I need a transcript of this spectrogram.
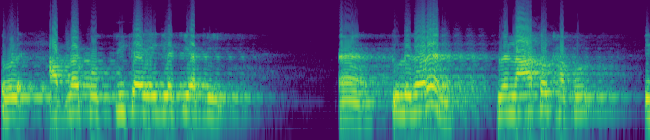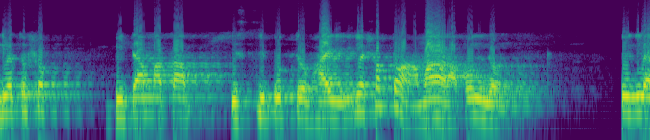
বলে আপনার পত্রিকায় এগুলা কি আপনি হ্যাঁ, তুলে ধরেন? না তো ঠাকুর এগুলো তো সব পিতা মাতা স্ত্রী পুত্র ভাই এগুলো সব তো আমার আপনজন। এগুলা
